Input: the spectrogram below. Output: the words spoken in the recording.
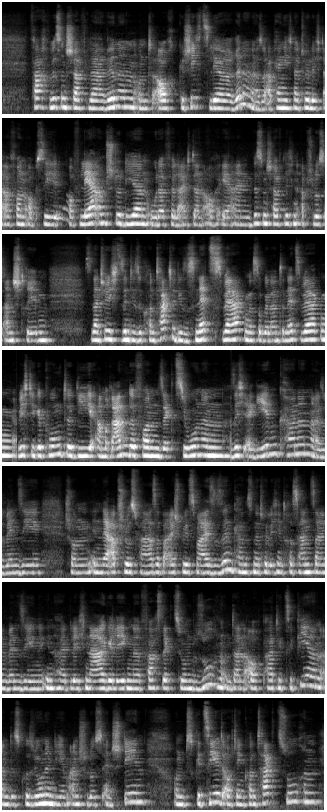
Fachwissenschaftlerinnen und auch Geschichtslehrerinnen, also abhängig natürlich davon, ob sie auf Lehramt studieren oder vielleicht dann auch eher einen wissenschaftlichen Abschluss anstreben, Natürlich sind diese Kontakte, dieses Netzwerken, das sogenannte Netzwerken, wichtige Punkte, die am Rande von Sektionen sich ergeben können. Also wenn Sie schon in der Abschlussphase beispielsweise sind, kann es natürlich interessant sein, wenn Sie eine inhaltlich nahegelegene Fachsektion besuchen und dann auch partizipieren an Diskussionen, die im Anschluss entstehen und gezielt auch den Kontakt suchen.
